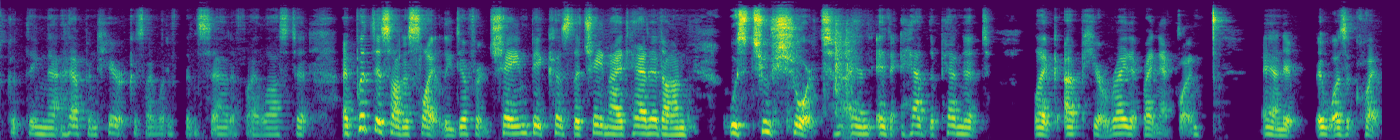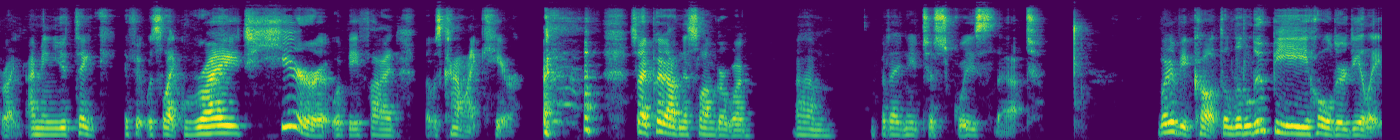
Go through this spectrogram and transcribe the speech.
a good thing that happened here because I would have been sad if I lost it. I put this on a slightly different chain because the chain I'd had it on was too short and, and it had the pendant like up here, right at my neckline. And it, it wasn't quite right. I mean, you'd think if it was like right here, it would be fine. But it was kind of like here. so I put on this longer one, um, but I need to squeeze that. Whatever you call it, the little loopy holder dealy.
